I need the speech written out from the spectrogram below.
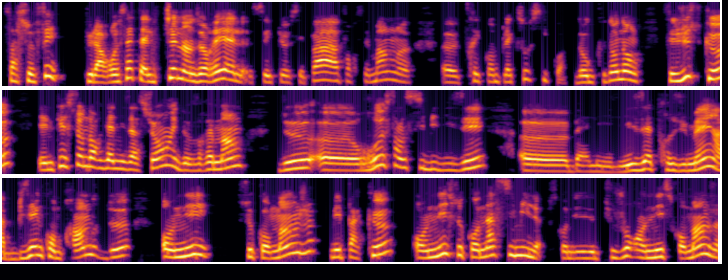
Ça se fait. Puis la recette, elle tient dans un réel. C'est que c'est pas forcément euh, très complexe aussi, quoi. Donc non, non, c'est juste que il y a une question d'organisation et de vraiment de euh, resensibiliser euh, ben, les, les, êtres humains à bien comprendre de on est ce qu'on mange, mais pas que on est ce qu'on assimile, parce qu'on est toujours on est ce qu'on mange,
